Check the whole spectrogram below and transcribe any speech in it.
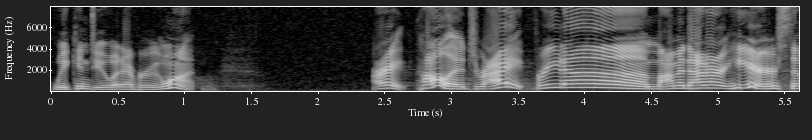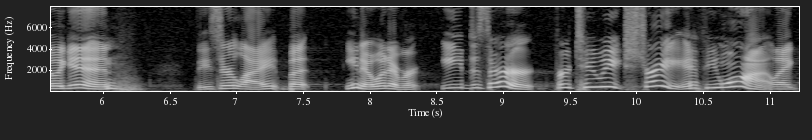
We can do whatever we want. All right, college, right? Freedom. Mom and dad aren't here. So, again, these are light, but you know, whatever. Eat dessert for two weeks straight if you want. Like,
